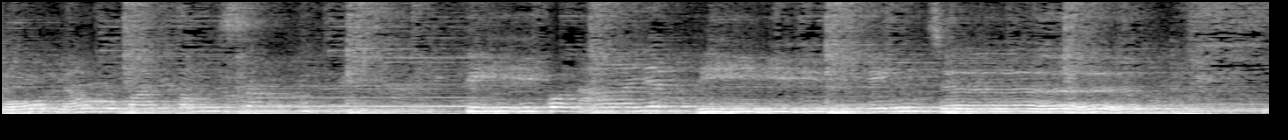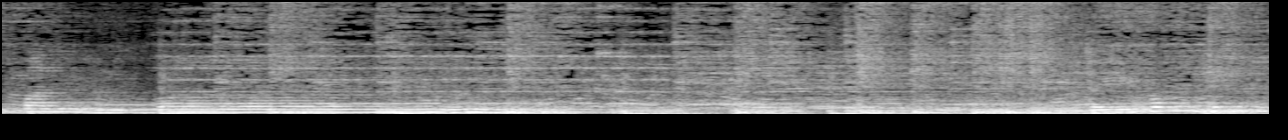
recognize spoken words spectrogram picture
我有八九生。记过那一片景象缤纷。微风轻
